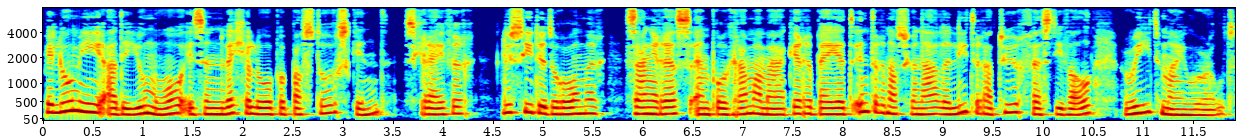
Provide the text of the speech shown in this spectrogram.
Pelumi Adeyumo is een weggelopen pastoorskind, schrijver, lucide dromer, zangeres en programmamaker bij het internationale literatuurfestival Read My World.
